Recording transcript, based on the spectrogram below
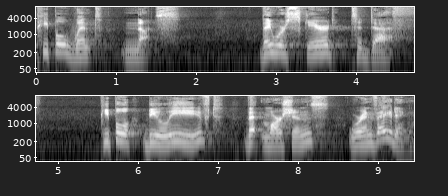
people went nuts. They were scared to death. People believed that Martians were invading.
